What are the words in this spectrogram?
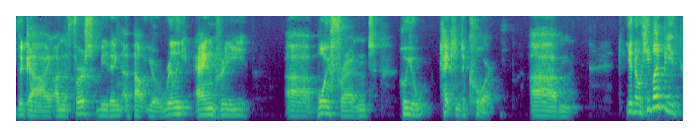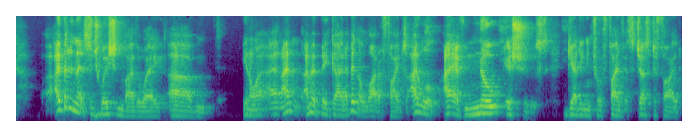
the guy on the first meeting about your really angry uh, boyfriend who you're taking to court. Um, you know, he might be. I've been in that situation, by the way. Um, you know, I, I'm I'm a big guy. And I've been in a lot of fights. I will. I have no issues getting into a fight it's justified.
